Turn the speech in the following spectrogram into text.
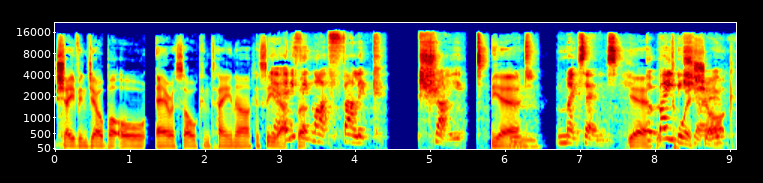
Shaving gel bottle, aerosol container. I can see yeah, that. anything but like phallic shaped yeah, Mm. makes sense. yeah. but baby toy show- shark.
